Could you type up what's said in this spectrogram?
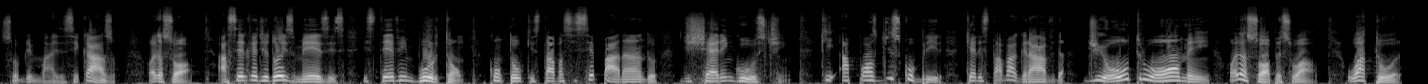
sobre mais esse caso. Olha só, há cerca de dois meses, Steven Burton contou que estava se separando de Sharon Gustin, que após descobrir que ela estava grávida de outro homem, olha só pessoal, o ator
